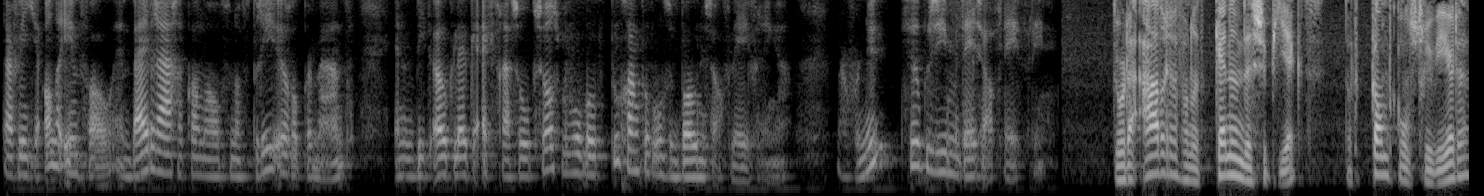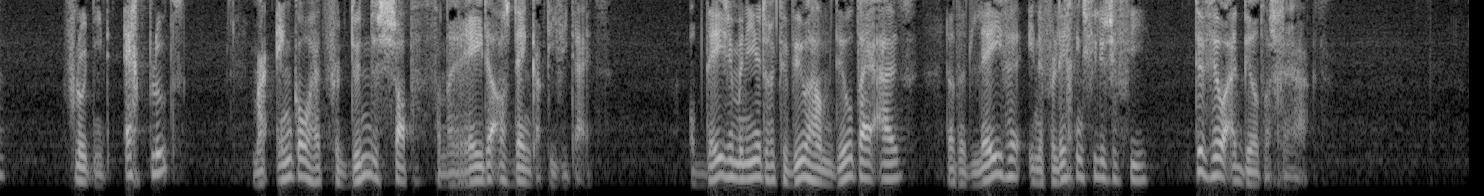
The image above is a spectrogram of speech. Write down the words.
Daar vind je alle info en bijdragen kan al vanaf 3 euro per maand. En het biedt ook leuke extra's op, zoals bijvoorbeeld toegang tot onze bonusafleveringen. Maar voor nu, veel plezier met deze aflevering. Door de aderen van het kennende subject dat Kant construeerde, vloeit niet echt bloed, maar enkel het verdunde sap van de reden als denkactiviteit. Op deze manier drukte Wilhelm Deeltij uit dat het leven in de verlichtingsfilosofie te veel uit beeld was geraakt.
